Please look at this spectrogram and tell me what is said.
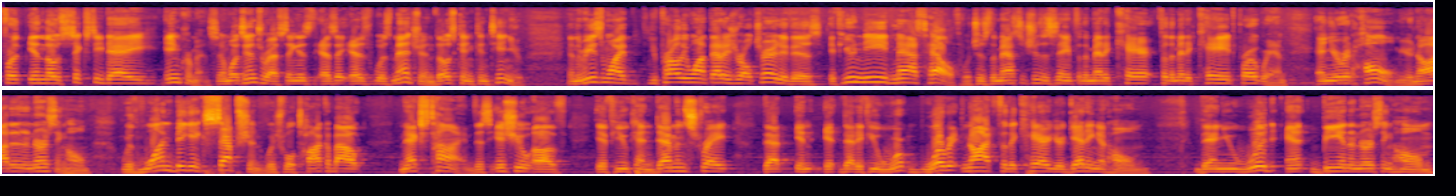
for in those 60-day increments. And what's interesting is, as, as was mentioned, those can continue. And the reason why you probably want that as your alternative is if you need Mass Health, which is the Massachusetts name for the Medicare for the Medicaid program, and you're at home, you're not in a nursing home, with one big exception, which we'll talk about next time, this issue of if you can demonstrate that, in it, that if you were, were it not for the care you're getting at home, then you would be in a nursing home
